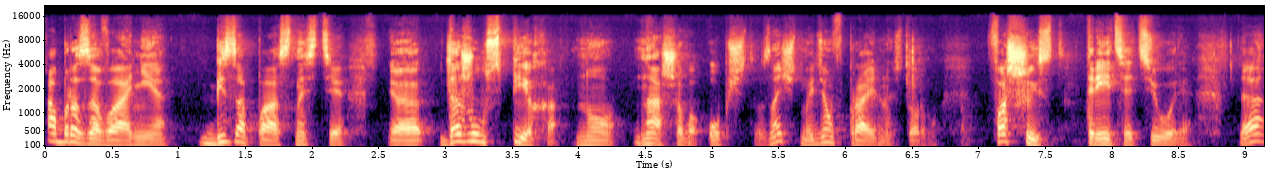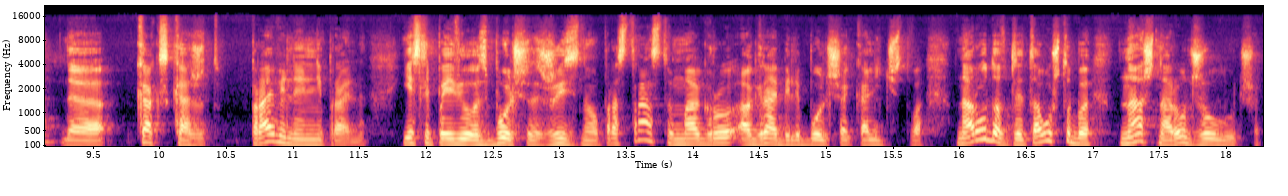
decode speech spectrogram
образования, безопасности, э, даже успеха, но нашего общества. Значит, мы идем в правильную сторону. Фашист, третья теория, да, э, как скажет Правильно или неправильно? Если появилось больше жизненного пространства, мы ограбили большее количество народов для того, чтобы наш народ жил лучше.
